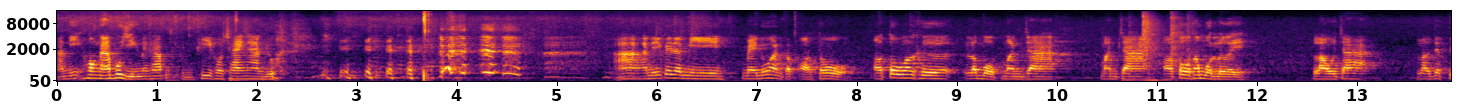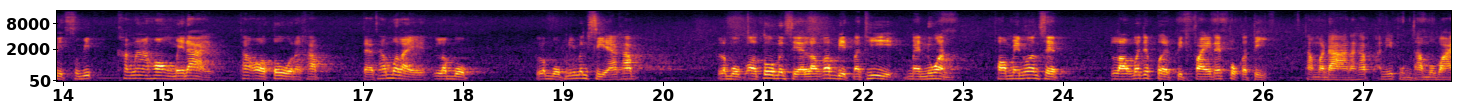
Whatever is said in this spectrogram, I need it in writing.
อันนี้ห้องน้ำผู้หญิงนะครับเห็นพี่เขาใช้งานอยู่ อ่า อันนี้ก็จะมีแมนนวลกับออโต้ ออโต้ก็คือระบบมันจะมันจะออโต้ทั้งหมดเลย เราจะเราจะปิดสวิตช์ข้างหน้าห้องไม่ได้ ถ้าออโต้นะครับ แต่ถ้าเมื่อไหร่ระบบระบบนี้มันเสียครับ ระบบออโต้มันเสียเราก็บิดมาที่แมนนวลพอแมนนวลเสร็จเราก็จะเปิดปิดไฟได้ปกติธรรมดานะครับ อันนี้ผมทำเอาไว้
